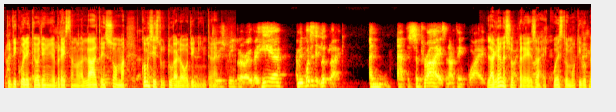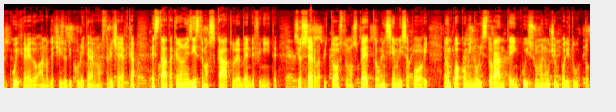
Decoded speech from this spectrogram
tutti quelli che odiano gli ebrei stanno dall'altra, insomma, come si struttura l'odio in internet? I mean, what does it look like? La grande sorpresa, e questo è il motivo per cui credo hanno deciso di pubblicare la nostra ricerca, è stata che non esistono scatole ben definite. Si osserva piuttosto uno spettro, un insieme di sapori. È un po' come in un ristorante in cui sul menù c'è un po' di tutto,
